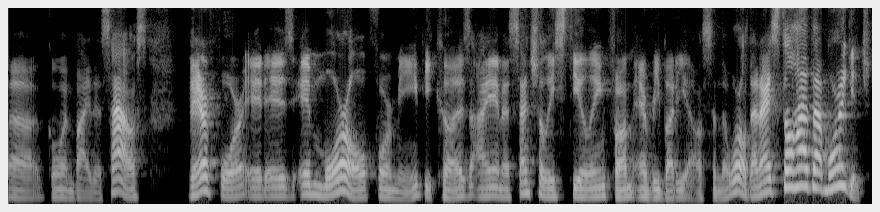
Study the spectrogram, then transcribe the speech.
uh, go and buy this house Therefore, it is immoral for me because I am essentially stealing from everybody else in the world. And I still have that mortgage.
